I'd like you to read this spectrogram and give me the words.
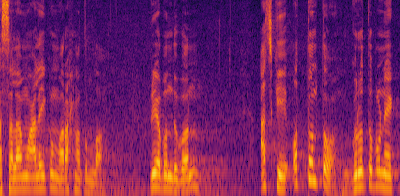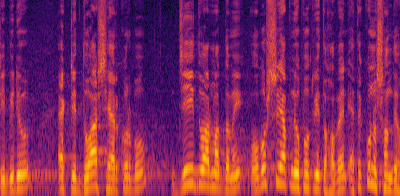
আসসালামু আলাইকুম ওরহমতুল্লাহ। প্রিয় বন্ধুগণ, আজকে অত্যন্ত গুরুত্বপূর্ণ একটি ভিডিও একটি দোয়া শেয়ার করব। যেই দোয়ার মাধ্যমে অবশ্যই আপনি উপকৃত হবেন, এতে কোনো সন্দেহ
